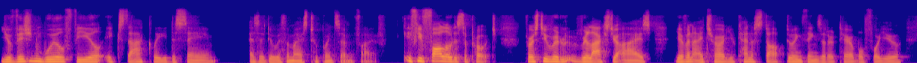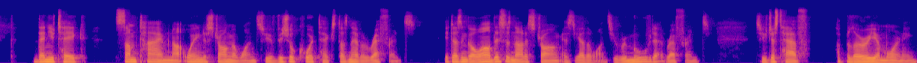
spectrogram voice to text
Your vision will feel exactly the same as I do with a minus 2.75 if you follow this approach. First, you re- relaxed your eyes. You have an eye chart. You kind of stop doing things that are terrible for you. Then you take some time not wearing the stronger one. So your visual cortex doesn't have a reference. It doesn't go, oh, this is not as strong as the other ones. You remove that reference. So you just have a blurrier morning.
